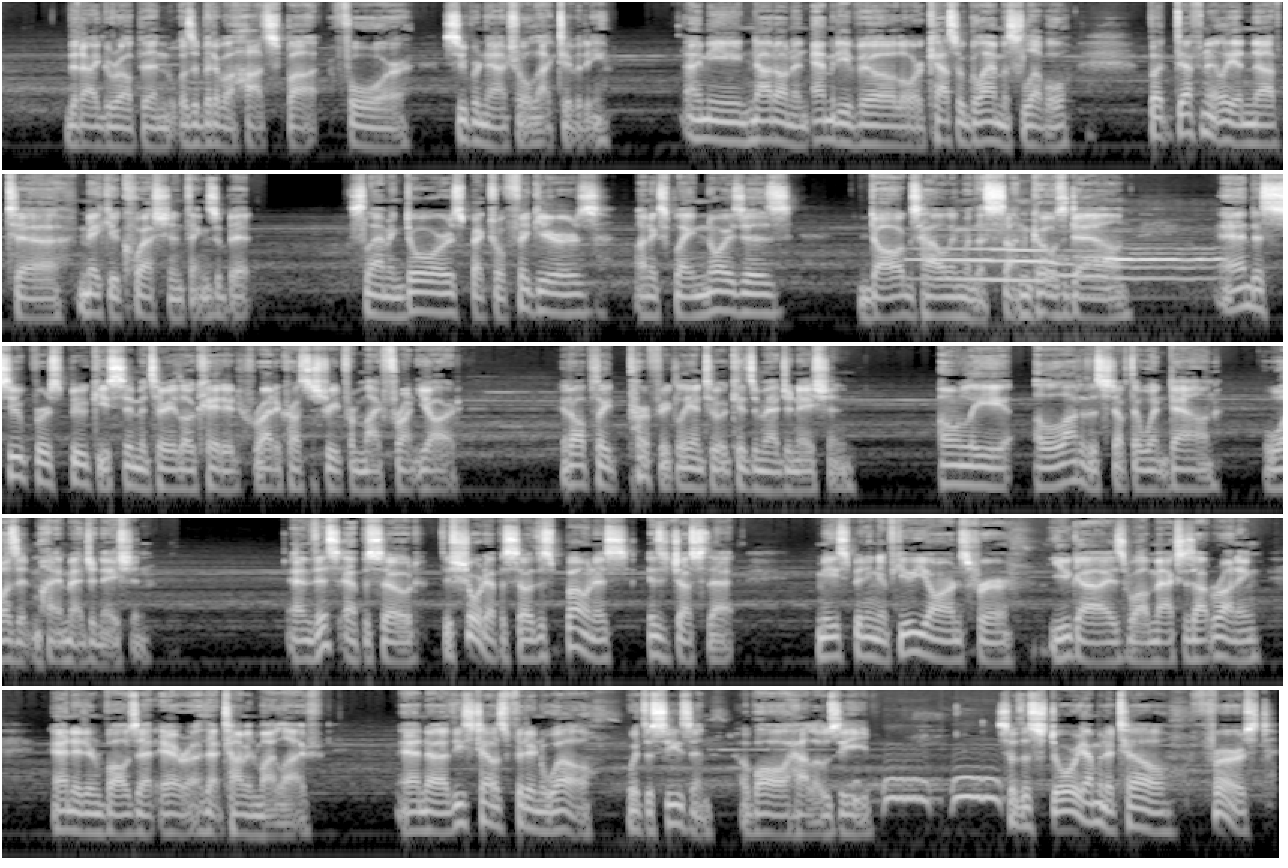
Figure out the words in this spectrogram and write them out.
that I grew up in was a bit of a hot spot for supernatural activity. I mean, not on an Amityville or Castle Glamis level, but definitely enough to make you question things a bit. Slamming doors, spectral figures, unexplained noises, dogs howling when the sun goes down and a super spooky cemetery located right across the street from my front yard. It all played perfectly into a kid's imagination. Only a lot of the stuff that went down wasn't my imagination. And this episode, this short episode, this bonus, is just that. Me spinning a few yarns for you guys while Max is out running, and it involves that era, that time in my life. And uh, these tales fit in well with the season of All Hallows Eve. So, the story I'm going to tell first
